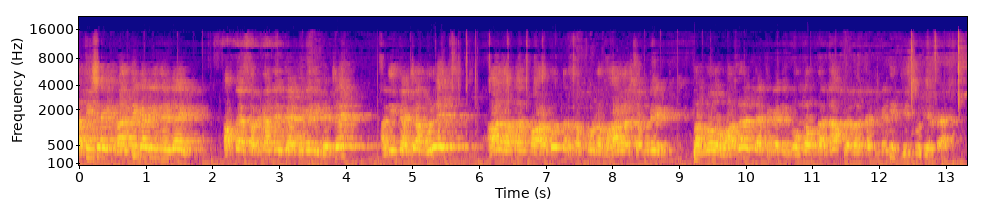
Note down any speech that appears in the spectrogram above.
अतिशय क्रांतिकारी निर्णय आपल्या सरकारने त्या ठिकाणी घेतले. आणि त्याच्यामुळेच आज आपण पाहतो तर संपूर्ण महाराष्ट्रामध्ये भगव वादळ त्या ठिकाणी भोगवताना आपल्याला त्या ठिकाणी दिसून येत आहे.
